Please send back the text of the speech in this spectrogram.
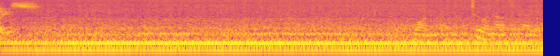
place. One, two and a half, yeah, yeah.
